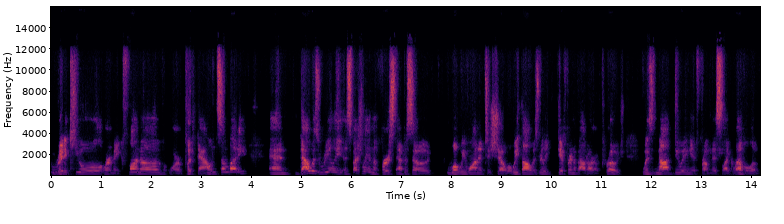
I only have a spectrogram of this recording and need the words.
ridicule or make fun of or put down somebody. And that was really, especially in the first episode, what we wanted to show. What we thought was really different about our approach was not doing it from this like level of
